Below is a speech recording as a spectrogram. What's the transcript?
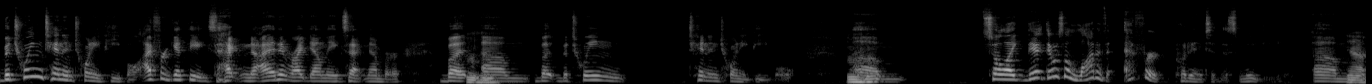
between 10 and 20 people i forget the exact i didn't write down the exact number but mm-hmm. um but between 10 and 20 people mm-hmm. um so like there, there was a lot of effort put into this movie um yeah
